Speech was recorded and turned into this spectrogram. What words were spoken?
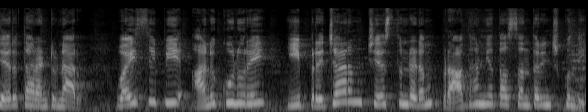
చేరతారంటున్నారు. వైసీపీ అనుకూలురే ఈ ప్రచారం చేస్తుండడం ప్రాధాన్యత సంతరించుకుంది.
